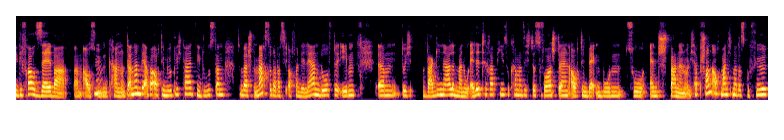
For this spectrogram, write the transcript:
die die Frau selber ähm, ausüben mhm. kann. Und dann haben wir aber auch die Möglichkeit, wie du es dann zum Beispiel machst oder was ich auch von dir lernen durfte, eben ähm, durch vaginale, manuelle Therapie, so kann man sich das vorstellen, auch den Beckenboden zu entspannen. Und ich habe schon auch manchmal das Gefühl,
